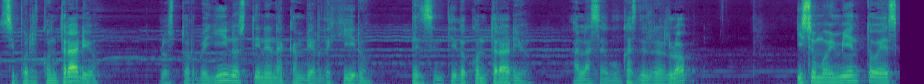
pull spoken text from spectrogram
Si por el contrario, los torbellinos tienen a cambiar de giro en sentido contrario a las agujas del reloj, y su movimiento es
